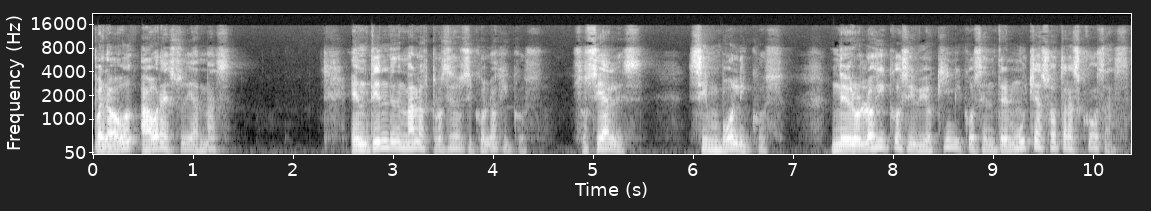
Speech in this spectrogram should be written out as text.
Pero ahora estudian más. Entienden más los procesos psicológicos, sociales, simbólicos, neurológicos y bioquímicos, entre muchas otras cosas.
